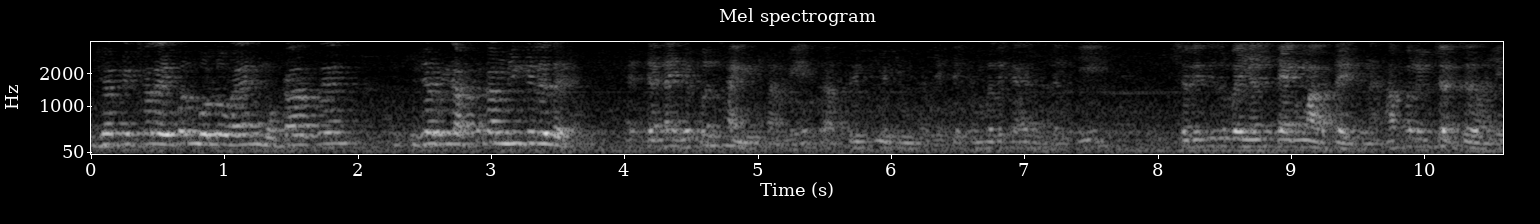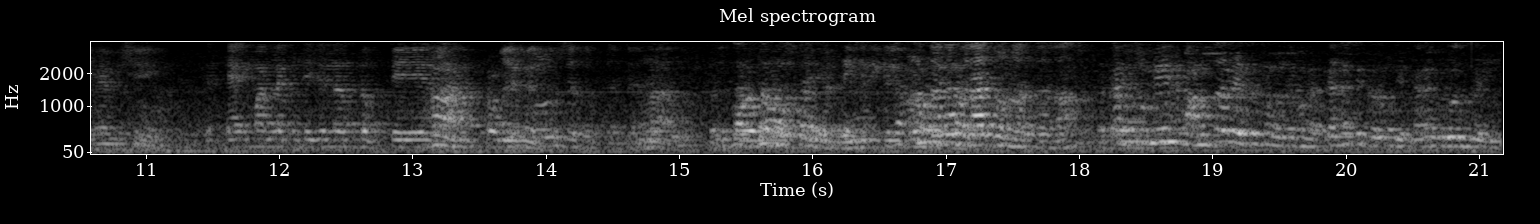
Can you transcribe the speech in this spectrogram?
तुझ्यापेक्षा हे पण बोललो आणि मोठा असेल तुझ्यापेक्षा जास्त काम मी केलेलं आहे. त्यांना हे पण सांगितलं आम्ही रात्रीच मीटिंग झाली. त्याच्यामध्ये काय झालं की शर्यतीचं बैलाला टॅग मारता येत नाही. हा पण एक चर्चा झाली ह्याविषयी. टॅग मारला की त्याचे नस. प्रॉब्लेम त्रास होणार कारण तुम्ही आमचं वेगळं म्हणणं बघा. त्यांना ते करून घे त्यांना विरोध नाही.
